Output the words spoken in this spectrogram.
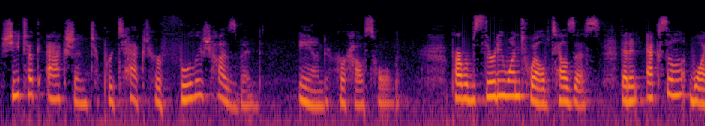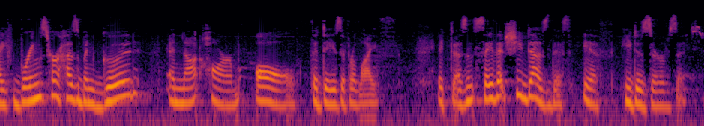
she took action to protect her foolish husband and her household. Proverbs 31:12 tells us that an excellent wife brings her husband good and not harm all the days of her life. It doesn't say that she does this if he deserves it.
